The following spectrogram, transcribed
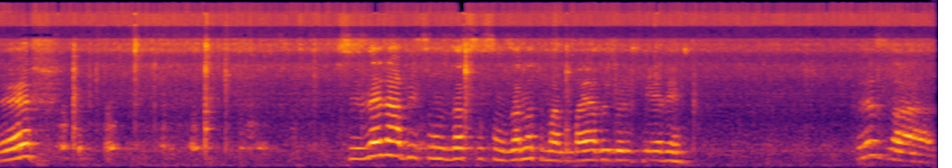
Öf. Sizler ne yapıyorsunuz? Nasılsınız? Anlatın bana. Bayağıdır görüşmeyeli. Kızlar.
